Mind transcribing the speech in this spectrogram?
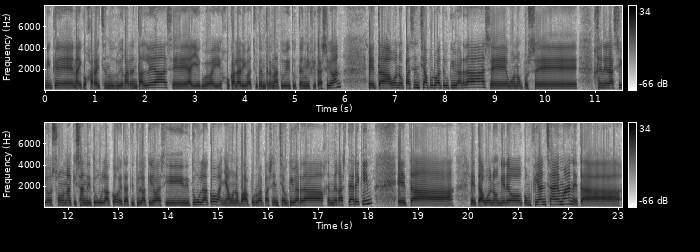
Nik eh, nahiko jarraitzen dut bigarren taldea, ze haiek bai jokalari batzuk entrenatu ditu teknifikazioan, eta bueno, pasentzia apur bat eduki behar da, ze, bueno, pues, e, generazio oso onak izan ditugulako eta titulak irabazi ditugulako, baina bueno, apur bat pasentzia eduki behar da jende gaztearekin, eta, eta bueno, gero konfiantza eman, eta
